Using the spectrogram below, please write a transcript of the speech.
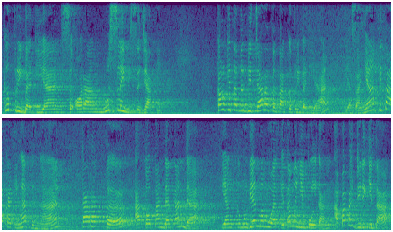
kepribadian seorang muslim sejati. Kalau kita berbicara tentang kepribadian biasanya kita akan ingat dengan karakter atau tanda-tanda yang kemudian membuat kita menyimpulkan apakah diri kita,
